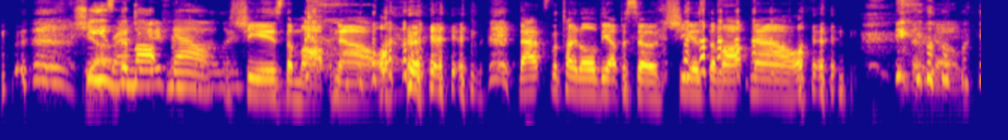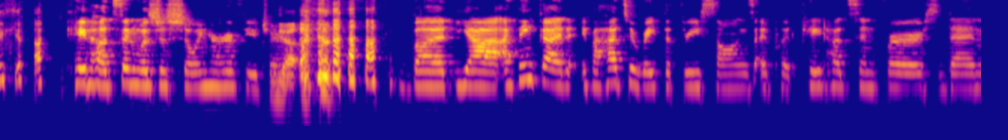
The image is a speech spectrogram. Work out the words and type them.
She's Yeah. the mop now. college. She is the mop now. That's the title of the episode. She is the mop now. there we Oh go. my God. Kate Hudson was just showing her her future. Yeah. But yeah, I think I'd if I had to rate the three songs, I'd put Kate Hudson first, then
